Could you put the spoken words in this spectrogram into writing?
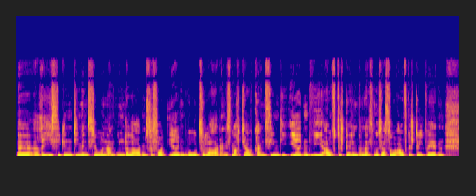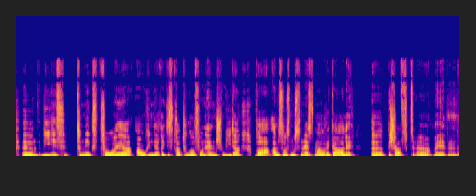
äh, riesigen Dimensionen an Unterlagen sofort irgendwo zu lagern. Es macht ja auch keinen Sinn, die irgendwie aufzustellen, sondern es muss ja so aufgestellt werden, äh, wie es zunächst vorher auch in der Registratur von Herrn Schmieder war. Also es mussten erstmal Regale äh, beschafft äh, werden.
